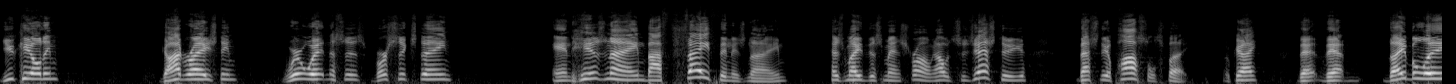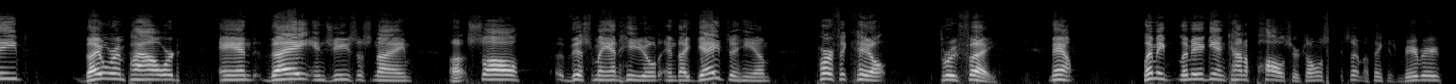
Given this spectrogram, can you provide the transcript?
You killed him. God raised him. We're witnesses. Verse 16. And his name, by faith in his name, has made this man strong. I would suggest to you that's the apostles' faith. Okay? That, that they believed, they were empowered, and they, in Jesus' name, uh, saw this man healed, and they gave to him perfect health through faith. Now, let me, let me again kind of pause here because I want to say something I think is very, very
